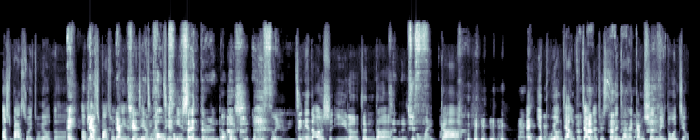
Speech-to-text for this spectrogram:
二十八岁左右的。哎呃，，二两十八岁两千接近后出生的人都二十一岁了，今年都二十一了，真的。真的去 Oh my god！哎、哎、也不用这样子叫人家去死，人家才刚生没多久，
